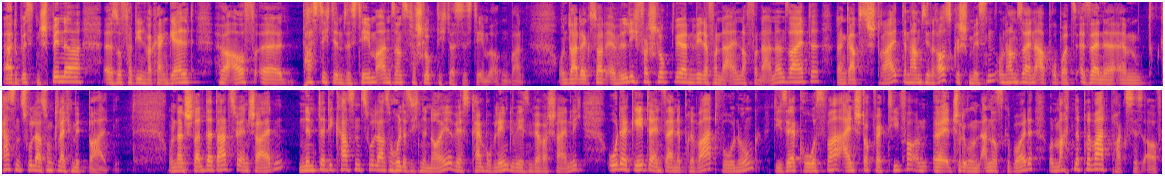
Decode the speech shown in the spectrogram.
äh, du bist ein Spinner, äh, so verdienen wir kein Geld, hör auf, äh, passt dich dem System an, sonst verschluckt dich das System irgendwann. Und da hat er gesagt, er will nicht verschluckt werden, weder von der einen noch von der anderen Seite. Dann gab es Streit, dann haben sie ihn rausgeschmissen und haben seine, Approbation, äh, seine ähm, Kassenzulassung gleich mitbehalten. Und dann stand er da zu entscheiden, nimmt er die Kassenzulassung, holt er sich eine neue, wäre es kein Problem gewesen, wäre wahrscheinlich, oder geht er in seine Privatwohnung, die sehr groß war, ein Stockwerk tiefer und äh, Entschuldigung, ein anderes Gebäude und macht eine Privatpraxis auf.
